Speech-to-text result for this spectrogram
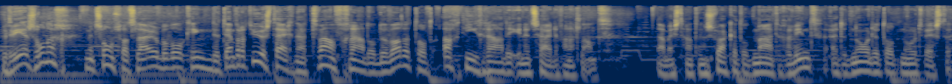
Het weer zonnig, met soms wat sluierbewolking. De temperatuur stijgt naar 12 graden op de Wadden tot 18 graden in het zuiden van het land. Daarbij staat een zwakke tot matige wind uit het noorden tot noordwesten.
